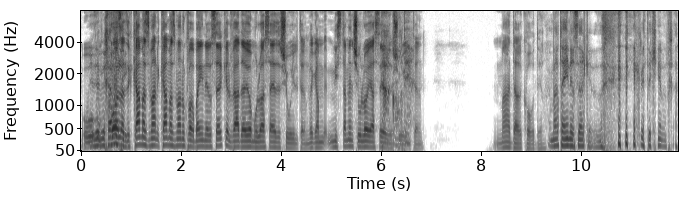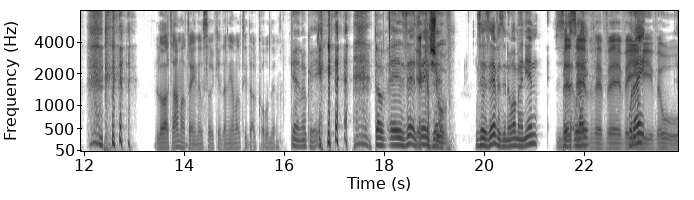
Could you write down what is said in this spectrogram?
הוא, זה בכלל כל מצחיק. הזה, כמה זמן, כמה זמן הוא כבר באינר סרקל, ועד היום הוא לא עשה איזשהו heel turn, וגם מסתמן שהוא לא יעשה איזשהו. heel turn. מה דארק אורדר? אמרת אינר סרקל, אז אני רק מתקן אותך. לא, אתה אמרת אינר סרקל, אני אמרתי דארק אורדר. כן, אוקיי. טוב, אה, זה, זה, תהיה זה, קשוב. זה, זה, וזה נורא מעניין. זה זה, אולי- ו- ו- אולי- והיא, והוא.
